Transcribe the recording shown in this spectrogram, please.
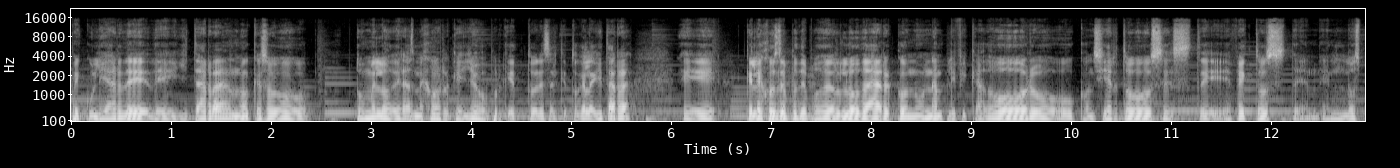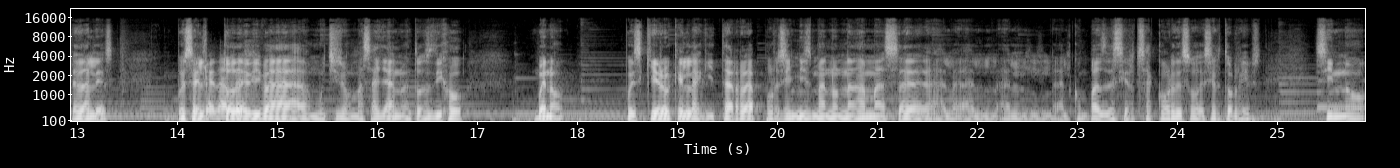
peculiar de, guitarra, ¿no? Que eso tú me lo dirás mejor que yo porque tú eres el que toca la guitarra. Eh, que lejos de, poderlo dar con un amplificador o, con ciertos este, efectos en, los pedales, pues él todavía iba muchísimo más allá, ¿no? Entonces dijo, bueno, pues quiero que la guitarra por sí misma, no nada más eh, al, compás de ciertos acordes o de ciertos riffs, sino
